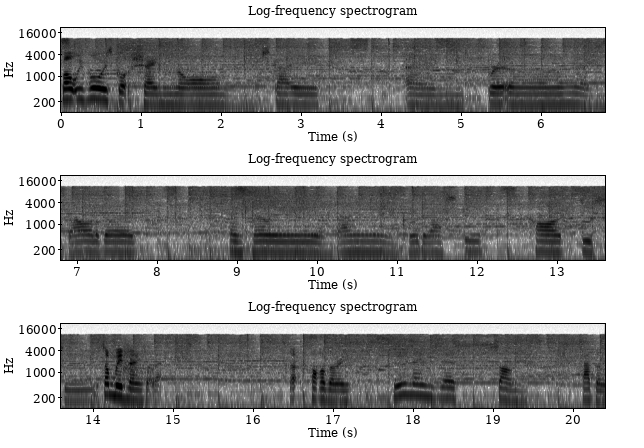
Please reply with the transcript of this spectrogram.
But we've always got Shane Long, Sky, and Britton, and Dalibert, and Kelly, and Danny, and Kodowski, Carducci, some weird names like that. That Fathery. Who names their son Fathery?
